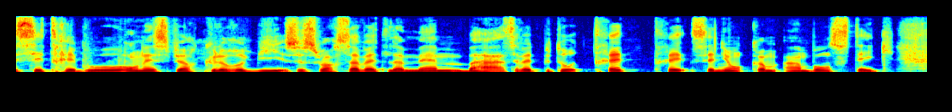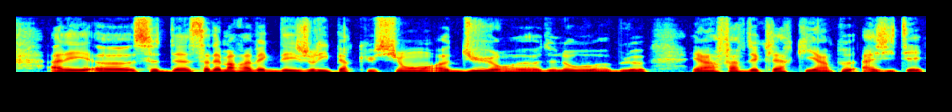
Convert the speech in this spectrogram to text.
c'est très beau. On espère que le rugby ce soir, ça va être le même. Bah, ça va être plutôt très très saignant comme un bon steak. Allez, euh, ça démarre avec des jolies percussions euh, dures euh, de nos bleus et un Faf de Claire qui est un peu agité.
